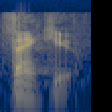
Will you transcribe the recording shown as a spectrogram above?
Thank you.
